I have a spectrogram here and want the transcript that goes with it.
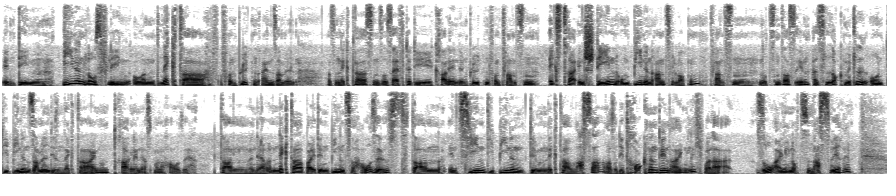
in dem Bienen losfliegen und Nektar von Blüten einsammeln. Also Nektar sind so Säfte, die gerade in den Blüten von Pflanzen extra entstehen, um Bienen anzulocken. Pflanzen nutzen das eben als Lockmittel und die Bienen sammeln diesen Nektar ein und tragen den erstmal nach Hause. Dann, wenn der Nektar bei den Bienen zu Hause ist, dann entziehen die Bienen dem Nektar Wasser, also die trocknen den eigentlich, weil er so eigentlich noch zu nass wäre.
